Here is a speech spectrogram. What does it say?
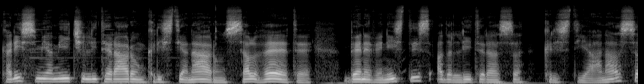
Carissimi amici literarum Christianarum, salvete! Benevenistis ad litteras Christianas,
